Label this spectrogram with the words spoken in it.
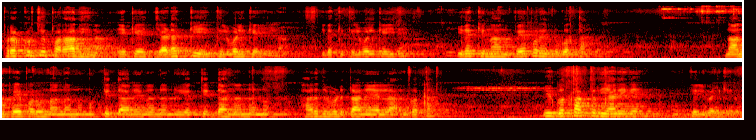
ಪ್ರಕೃತಿ ಪರಾಧೀನ, ಏಕೆ ಜಡಕ್ಕೆ ತಿಳುವಳಿಕೆ ಇಲ್ಲ. ಇದಕ್ಕೆ ತಿಳುವಳಿಕೆ ಇದೆ. ಇದಕ್ಕೆ ನಾನು ಪೇಪರ್ ಎಂದು ಗೊತ್ತಾ? ನಾನು ಪೇಪರು ನನ್ನನ್ನು ಮುಟ್ಟಿದ್ದಾನೆ, ನನ್ನನ್ನು ಎತ್ತಿದ್ದ, ನನ್ನನ್ನು ಹರಿದು ಬಿಡ್ತಾನೆ ಎಲ್ಲ ಗೊತ್ತಾ? ಈಗ ಗೊತ್ತಾಗ್ತದೆ ಯಾರಿಗೆ? ತಿಳುವಳಿಕೆ ಇರುವ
